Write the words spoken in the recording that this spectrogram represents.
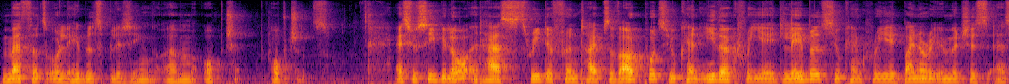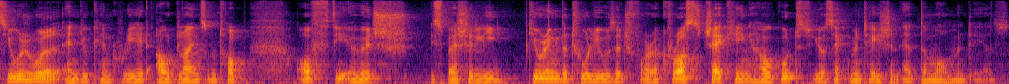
methods or label splitting um, options. As you see below, it has three different types of outputs. You can either create labels, you can create binary images as usual, and you can create outlines on top of the image, especially during the tool usage for a cross-checking how good your segmentation at the moment is.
